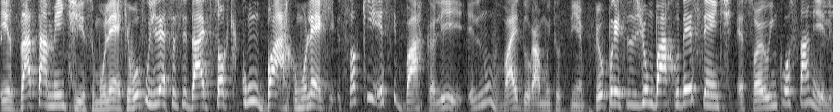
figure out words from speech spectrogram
Exatamente isso, moleque. Eu vou fugir dessa cidade só que com um barco, moleque. Só que esse barco ali, ele não vai durar muito tempo. Eu preciso de um barco decente. É só eu encostar nele.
